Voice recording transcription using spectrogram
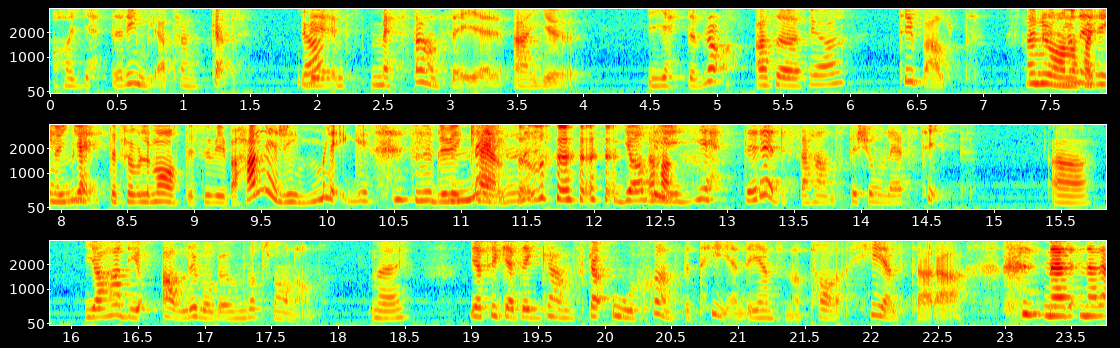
har jätterimliga tankar. Ja. Det mesta han säger är ju jättebra. Alltså, Ja. typ allt. Är nu han, han har sagt något jätteproblematiskt och vi bara han är rimlig. Så nu blir vi cancelled. Jag blir ju jätterädd för hans personlighetstyp. ja, Jag hade ju aldrig vågat umgås med honom. nej. Jag tycker att det är ganska oskönt beteende egentligen att ta helt såhär... när, när det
